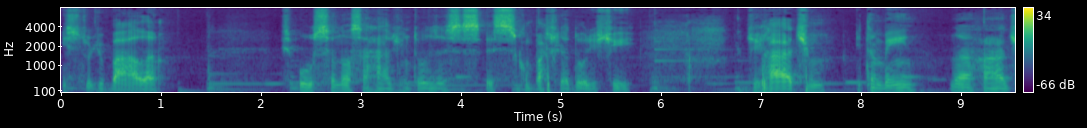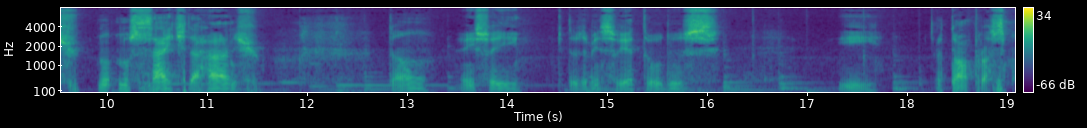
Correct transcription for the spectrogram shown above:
Estúdio Bala. Ouça nossa rádio em todos esses, esses compartilhadores de, de rádio e também na rádio, no, no site da rádio. Então, é isso aí. Que Deus abençoe a todos e até uma próxima.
